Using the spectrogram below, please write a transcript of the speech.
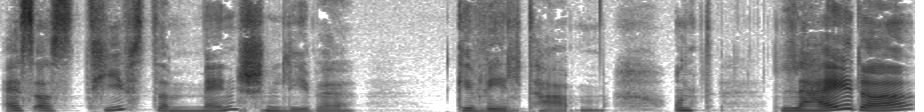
es aus tiefster Menschenliebe gewählt haben. Und leider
